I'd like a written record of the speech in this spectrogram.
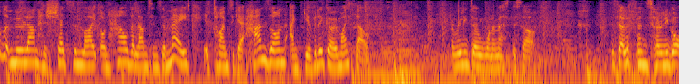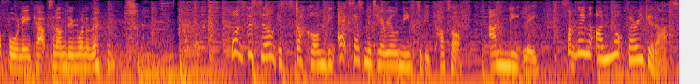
Now that Mulan has shed some light on how the lanterns are made, it's time to get hands-on and give it a go myself. I really don't want to mess this up. This elephant's only got four kneecaps and I'm doing one of them. Once the silk is stuck on, the excess material needs to be cut off, and neatly. Something I'm not very good at.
